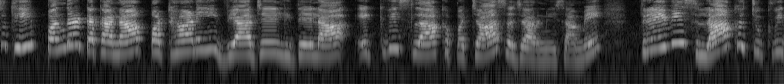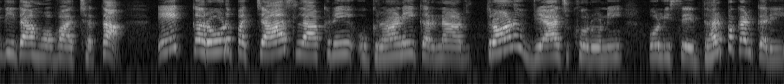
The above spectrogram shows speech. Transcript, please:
પાંચથી પંદર ટકાના પઠાણી વ્યાજે લીધેલા એકવીસ લાખ પચાસ હજારની સામે ત્રેવીસ લાખ ચૂકવી દીધા હોવા છતાં એક કરોડ પચાસ લાખની ઉઘરાણી કરનાર ત્રણ વ્યાજખોરોની પોલીસે ધરપકડ કરી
